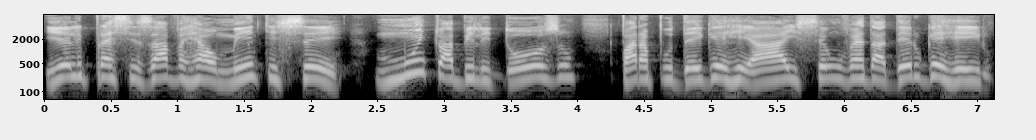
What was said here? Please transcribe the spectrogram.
e ele precisava realmente ser muito habilidoso para poder guerrear e ser um verdadeiro guerreiro.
